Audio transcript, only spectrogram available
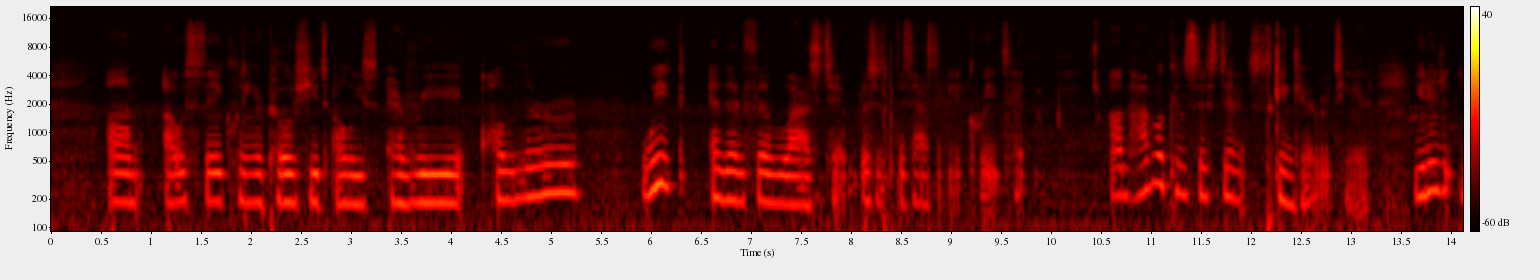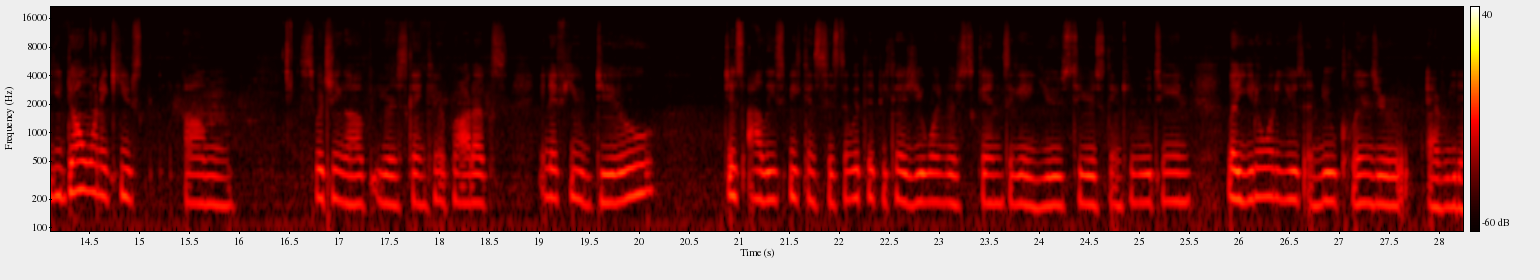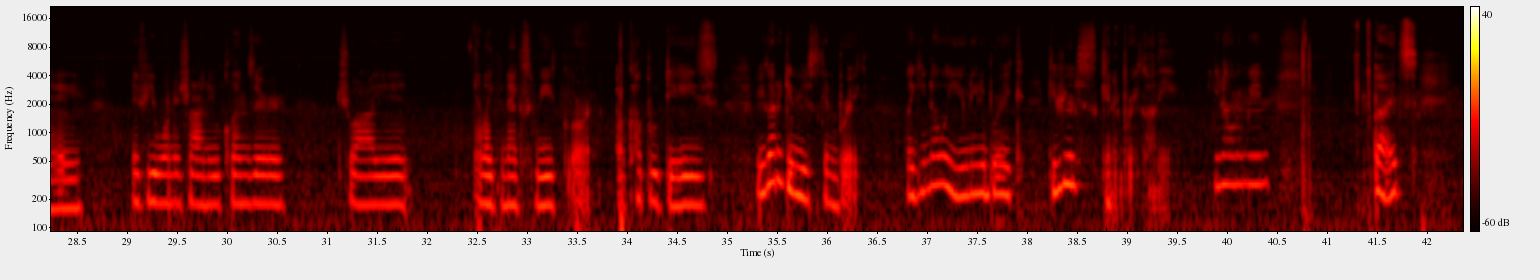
Um, I would say clean your pillow sheets at least every other week. And then for the last tip, this is this has to be a great tip. Um, have a consistent skincare routine. You do you don't want to keep um switching up your skincare products, and if you do, just at least be consistent with it because you want your skin to get used to your skincare routine. Like you don't want to use a new cleanser every day. If you want to try a new cleanser, try it like the next week or a couple days. You gotta give your skin a break. Like you know what you need a break? Give your skin a break, honey. You know what I mean? But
